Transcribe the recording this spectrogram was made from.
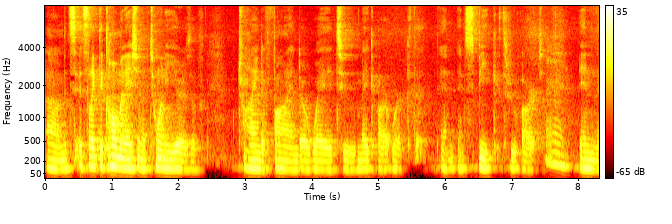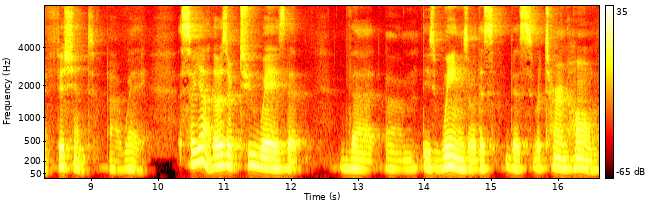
Um, it's it's like the culmination of 20 years of trying to find a way to make artwork that and, and speak through art in an efficient uh, way. so yeah, those are two ways that that um, these wings or this this return home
